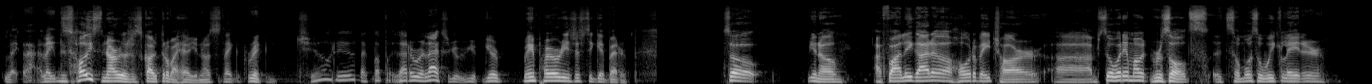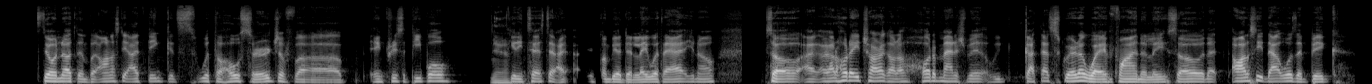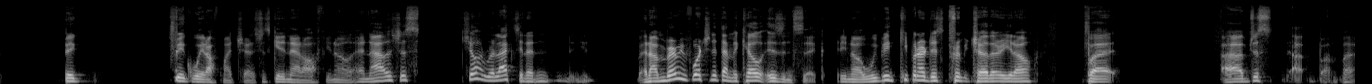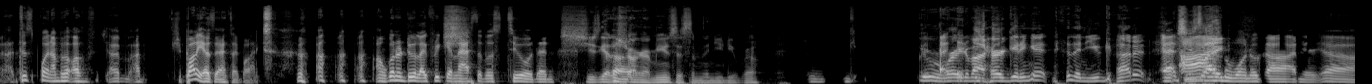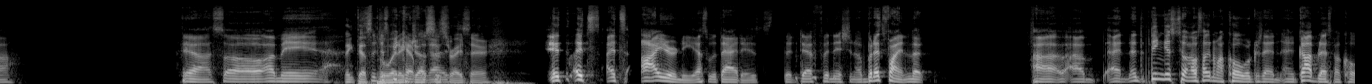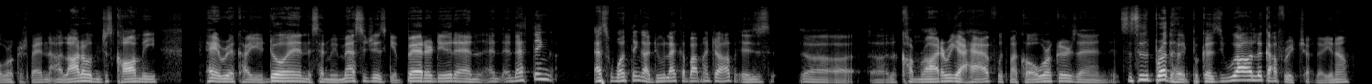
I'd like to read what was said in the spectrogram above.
like like this whole scenario just got through my head, you know? It's like Rick, chill, dude. Like, you gotta relax. Your, your main priority is just to get better. So, you know, I finally got a hold of HR. Uh, I'm still waiting my results. It's almost a week later, still nothing. But honestly, I think it's with the whole surge of uh, increase of people yeah. getting tested. I, it's gonna be a delay with that, you know. So I, I got a hold of HR, I got a hold of management. We got that squared away finally. So that honestly, that was a big, big, big weight off my chest. Just getting that off, you know. And I was just chill, relaxing, and and I'm very fortunate that Mikkel isn't sick. You know, we've been keeping our distance from each other, you know, but I'm just uh, at this point, I'm, I'm, I'm she probably has antibodies. I'm gonna do like freaking Last of Us two, and then she's got a uh, stronger uh, immune system than you do, bro. You were worried I, about her getting it, and then you got it. And she's I'm like, the one who got it. Yeah, yeah. So I mean, I think that's so poetic careful, justice guys. right there. It's it's it's irony. That's what that is. The definition of. But it's fine. Look, uh, um, and, and, the thing is too, I was talking to my coworkers, and, and God bless my coworkers, man. A lot of them just call me hey Rick, how you doing? They send me messages, get better, dude. And and, and that thing, that's one thing I do like about my job is uh, uh, the camaraderie I have with my coworkers, and it's it's a brotherhood because we all look out for each other, you know.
